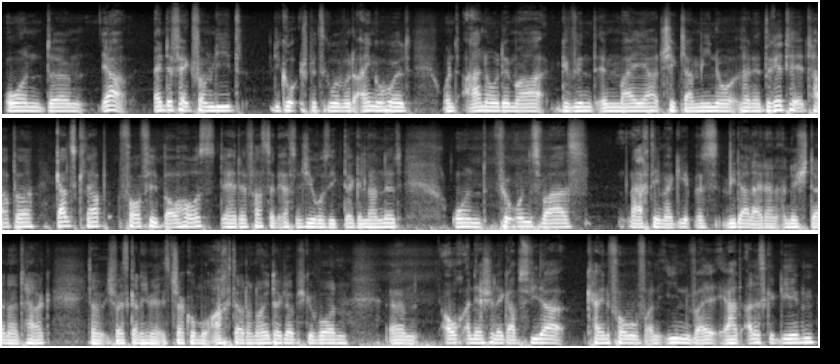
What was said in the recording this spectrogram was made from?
Und ähm, ja, Endeffekt vom Lied, die Spitzengruppe wurde eingeholt und Arno Demar gewinnt im Maya Ciclamino seine dritte Etappe, ganz knapp vor Phil Bauhaus, der hätte fast den ersten Girosieg da gelandet. Und für uns war es nach dem Ergebnis wieder leider ein ernüchternder Tag. Ich, glaub, ich weiß gar nicht mehr, ist Giacomo 8. oder 9. glaube ich geworden. Ähm, auch an der Stelle gab es wieder keinen Vorwurf an ihn, weil er hat alles gegeben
